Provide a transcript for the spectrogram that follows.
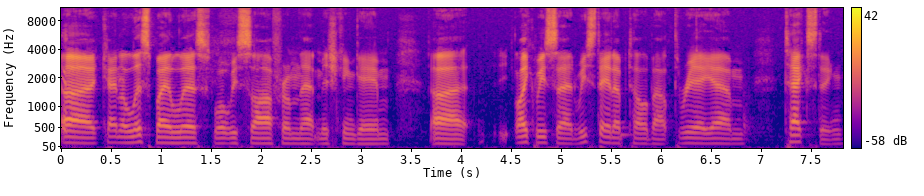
uh, kind of list by list what we saw from that Michigan game. Uh, like we said, we stayed up till about 3 a.m. texting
